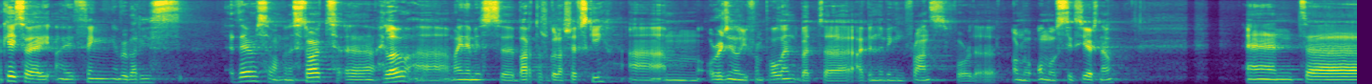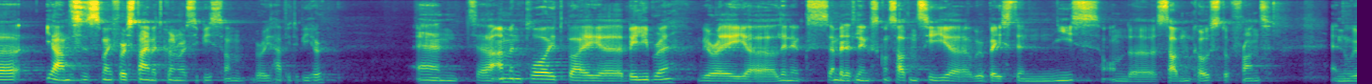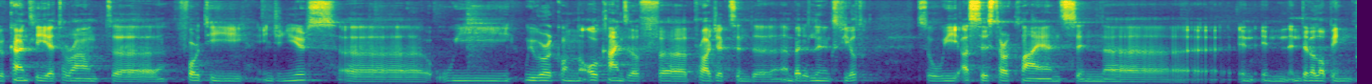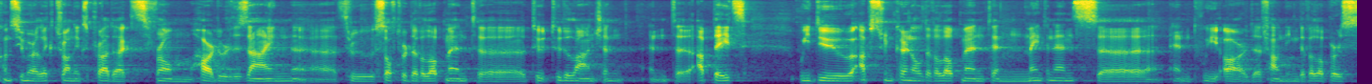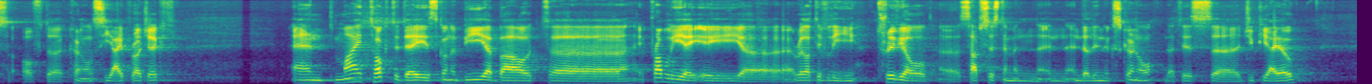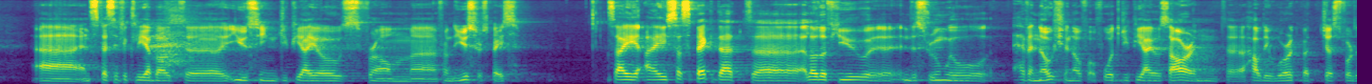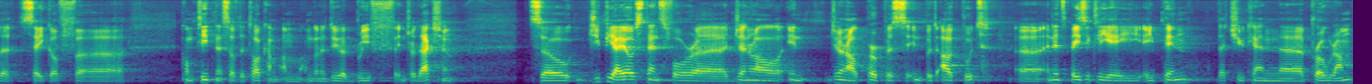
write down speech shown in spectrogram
Okay, so I, I think everybody's there, so I'm going to start. Uh, hello, uh, my name is uh, Bartosz Golaszewski. I'm originally from Poland, but uh, I've been living in France for the almost six years now. And uh, yeah, this is my first time at Kernel Recipes, so I'm very happy to be here. And I'm employed by uh, Baylibre. We're a Linux, embedded Linux consultancy. we're based in Nice on the southern coast of France and we're currently at around uh, 40 engineers. Uh, we, we work on all kinds of uh, projects in the embedded Linux field. So we assist our clients in, uh, in, in, in, developing consumer electronics products from hardware design uh, through software development uh, to, to the launch and, and updates. We do upstream kernel development and maintenance, and we are the founding developers of the kernel CI project. And my talk today is going to be about uh, probably a, a uh, relatively trivial uh, subsystem in, in, in, the Linux kernel that is uh, GPIO, uh, and specifically about uh, using GPIOs from, from the user space. So I, I suspect that a lot of you in this room will have a notion of, of what GPIOs are and how they work, but just for the sake of completeness of the talk, I'm, I'm, I'm going to do a brief introduction. So GPIO stands for uh, general, in, general Purpose Input Output, uh, and it's basically a, a, pin that you can uh, program,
